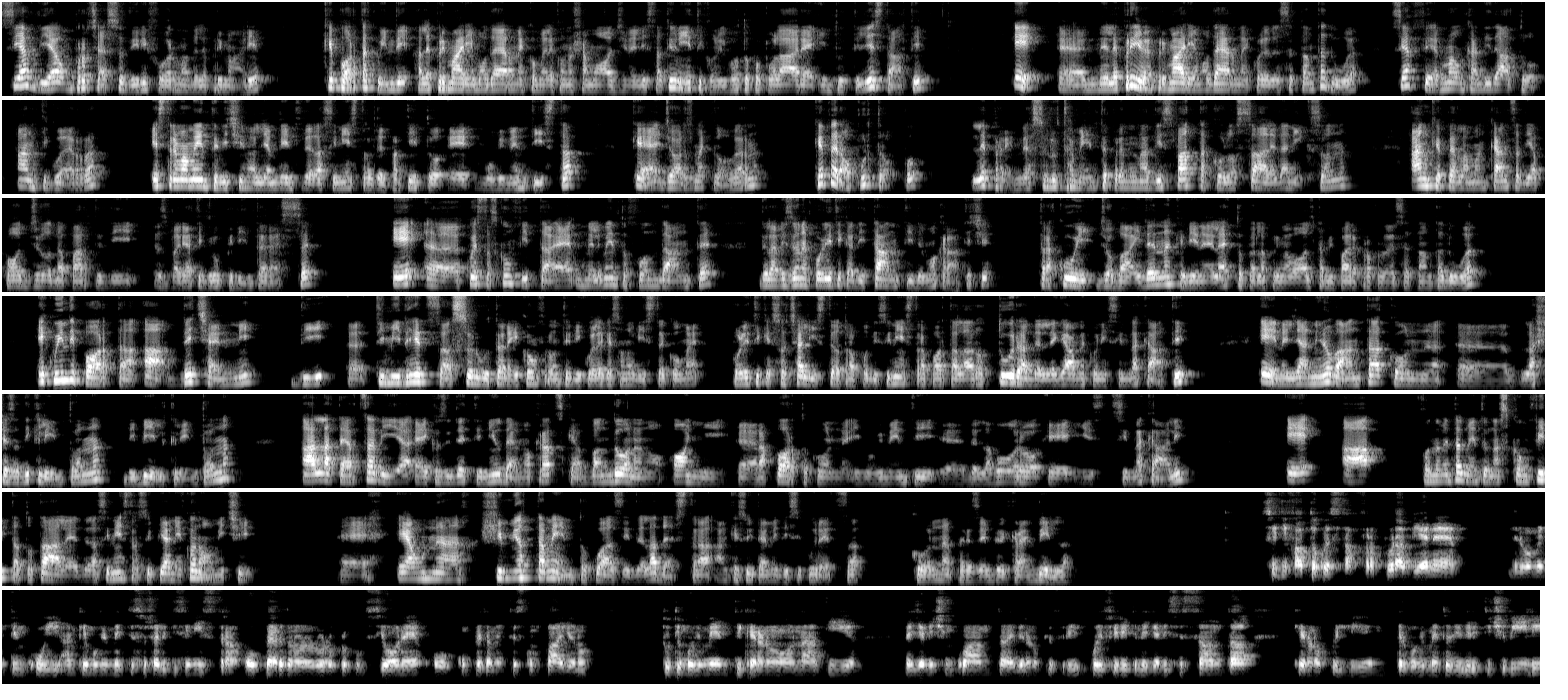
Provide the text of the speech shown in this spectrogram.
si avvia un processo di riforma delle primarie, che porta quindi alle primarie moderne come le conosciamo oggi negli Stati Uniti, con il voto popolare in tutti gli stati, e eh, nelle prime primarie moderne, quelle del 72, si afferma un candidato antiguerra, estremamente vicino agli ambienti della sinistra del partito e movimentista, che è George McGovern, che però purtroppo le prende assolutamente, prende una disfatta colossale da Nixon anche per la mancanza di appoggio da parte di svariati gruppi di interesse. E eh, questa sconfitta è un elemento fondante della visione politica di tanti democratici, tra cui Joe Biden, che viene eletto per la prima volta, mi pare proprio nel 72, e quindi porta a decenni di eh, timidezza assoluta nei confronti di quelle che sono viste come politiche socialiste o troppo di sinistra, porta alla rottura del legame con i sindacati e negli anni 90 con eh, l'ascesa di Clinton, di Bill Clinton, alla terza via e ai cosiddetti New Democrats che abbandonano ogni eh, rapporto con i movimenti eh, del lavoro e i sindacali e a fondamentalmente una sconfitta totale della sinistra sui piani economici eh, e a un scimmiottamento quasi della destra anche sui temi di sicurezza con per esempio il crime bill. Sì, di fatto questa frattura avviene nel momento in cui anche i movimenti sociali di sinistra o perdono la loro propulsione o completamente scompaiono. Tutti i movimenti che erano nati negli anni 50 ed erano poi fioriti negli anni 60, che erano quelli del movimento dei diritti civili,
